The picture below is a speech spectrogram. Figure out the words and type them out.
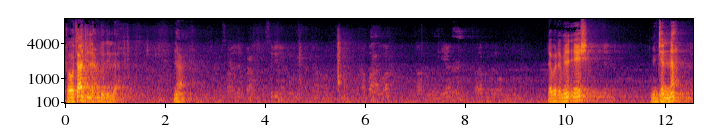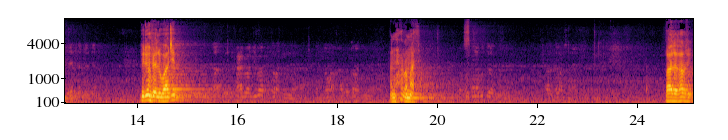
فهو تعدي لحدود الله. نعم. لابد من إيش؟ من جنة. بدون فعل الواجب المحرمات. قال رجل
